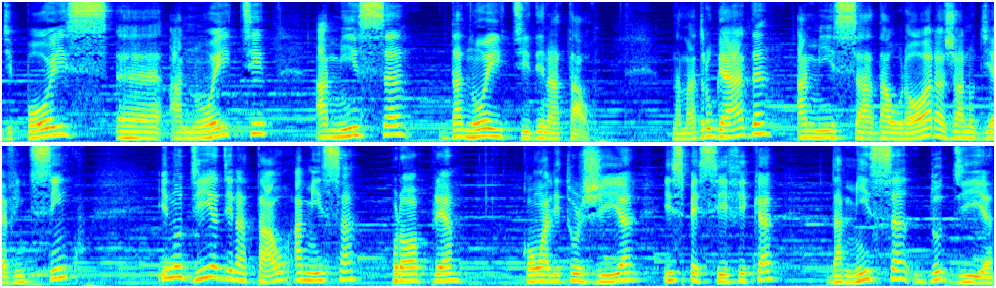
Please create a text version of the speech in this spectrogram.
Depois, uh, à noite, a missa da noite de Natal. Na madrugada, a missa da aurora, já no dia 25, e no dia de Natal, a missa própria, com a liturgia específica da missa do dia.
